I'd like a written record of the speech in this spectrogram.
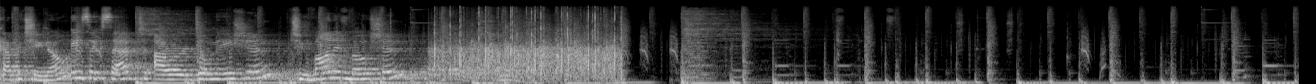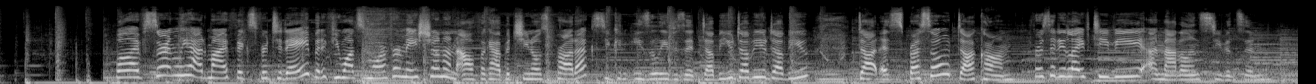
Cappuccino, please accept our donation to Von in Motion. Well, I've certainly had my fix for today, but if you want some more information on Alfa Cappuccino's products, you can easily visit www.espresso.com. For City Life TV, I'm Madeline Stevenson.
